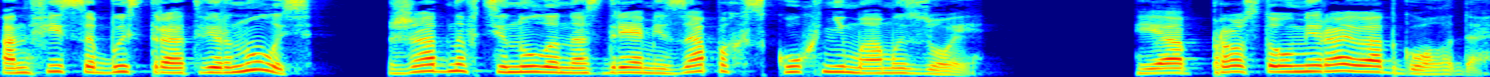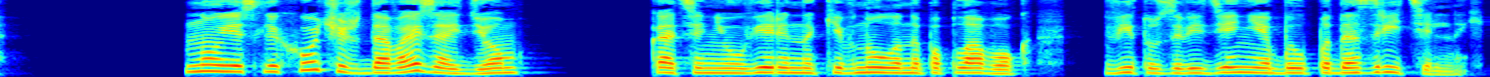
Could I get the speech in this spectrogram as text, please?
Анфиса быстро отвернулась, жадно втянула ноздрями запах с кухни мамы Зои. Я просто умираю от голода. «Ну, если хочешь, давай зайдем». Катя неуверенно кивнула на поплавок. Вид у заведения был подозрительный.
